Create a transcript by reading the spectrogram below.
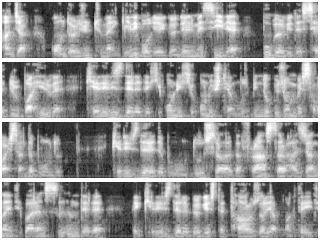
Ancak 14. Tümen Gelibolu'ya gönderilmesiyle bu bölgede Seddülbahir ve Kerevizdere'deki 12-13 Temmuz 1915 savaşlarında bulundu. Kerevizdere'de bulunduğu sıralarda Fransızlar Haziran'dan itibaren Sığındere ve Kerevizdere bölgesinde taarruzlar yapmaktaydı.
